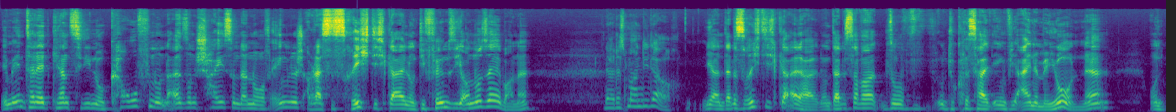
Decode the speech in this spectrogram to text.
Im Internet kannst du die nur kaufen und all so ein Scheiß und dann nur auf Englisch. Aber das ist richtig geil und die filmen sich auch nur selber, ne? Ja, das machen die da auch. Ja, und das ist richtig geil halt. Und das ist aber so, und du kriegst halt irgendwie eine Million, ne? Und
